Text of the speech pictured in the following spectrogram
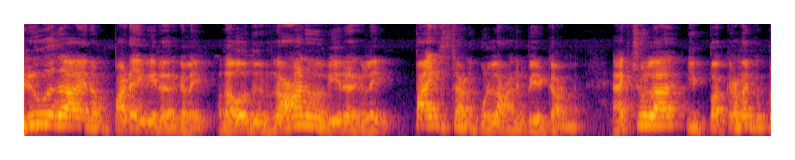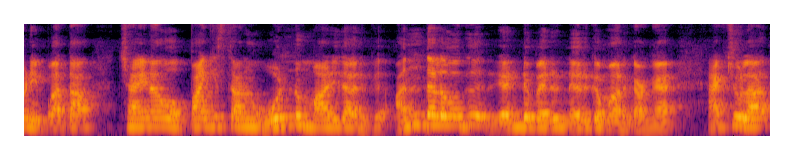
இருபதாயிரம் படை வீரர்களை அதாவது ராணுவ வீரர்களை பாகிஸ்தானுக்குள்ளே அனுப்பியிருக்காங்க. ஆக்சுவலாக இப்போ கணக்குப்படி பார்த்தா சைனாவும் பாகிஸ்தானும் ஒன்று மாறி தான் இருக்குது அந்த அளவுக்கு ரெண்டு பேரும் நெருக்கமாக இருக்காங்க. ஆக்சுவலாக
